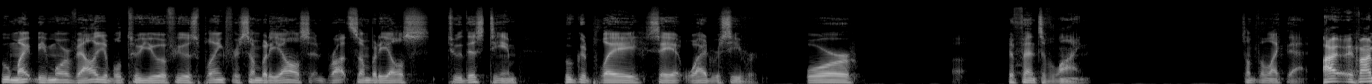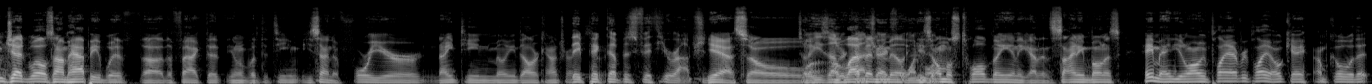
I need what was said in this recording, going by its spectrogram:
who might be more valuable to you if he was playing for somebody else and brought somebody else to this team who could play, say, at wide receiver or defensive line, something like that. I, if I'm Jed Wills, I'm happy with uh, the fact that you know, with the team, he signed a four-year, nineteen million dollar contract. They picked up his fifth year option. Yeah, so, So he's eleven one He's more. almost twelve million. He got a signing bonus. Hey man, you don't want me to play every play? Okay, I'm cool with it.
